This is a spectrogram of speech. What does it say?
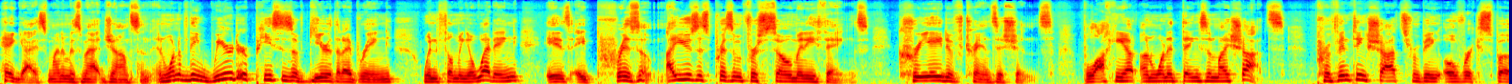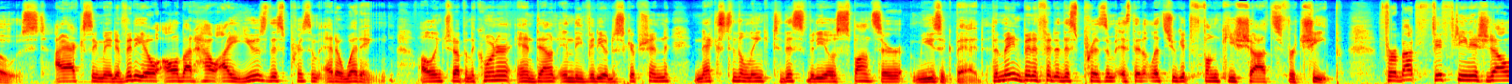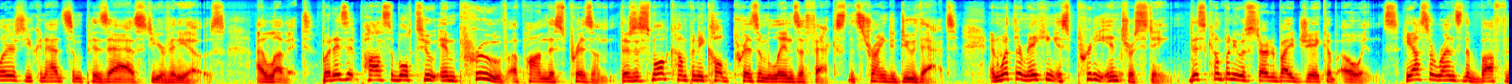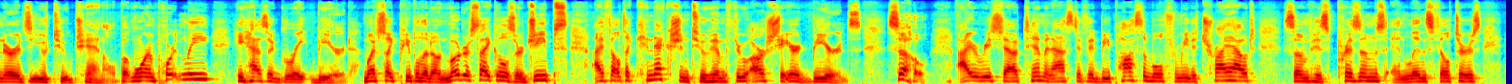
Hey guys, my name is Matt Johnson, and one of the weirder pieces of gear that I bring when filming a wedding is a prism. I use this prism for so many things. Creative transitions, blocking out unwanted things in my shots, preventing shots from being overexposed. I actually made a video all about how I use this prism at a wedding. I'll link it up in the corner and down in the video description next to the link to this video's sponsor, MusicBed. The main benefit of this prism is that it lets you get funky shots for cheap. For about 15-ish dollars, you can add some pizzazz to your videos. I love it. But is it possible to improve upon this prism? There's a small company called Prism Lens Effects that's trying to do that. And what they're making is pretty interesting. This company was started by Jacob Owens. He also runs the Buff Nerds YouTube channel, but more importantly, he has a great beard. Much like people that own motorcycles or Jeeps, I felt a connection to him through our shared beards. So I reached out to him and asked if it'd be possible for me to try out some of his prisms and lens filters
